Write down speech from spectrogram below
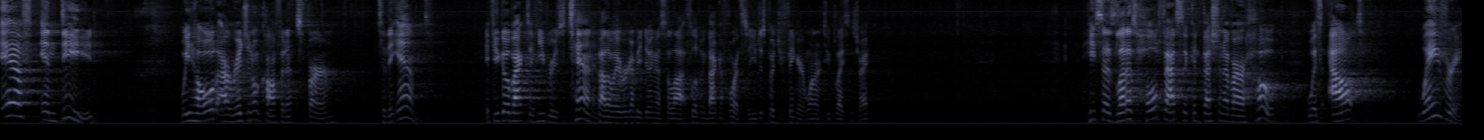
if indeed we hold our original confidence firm to the end. If you go back to Hebrews 10, by the way, we're going to be doing this a lot, flipping back and forth, so you just put your finger in one or two places, right? He says, Let us hold fast the confession of our hope without wavering.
